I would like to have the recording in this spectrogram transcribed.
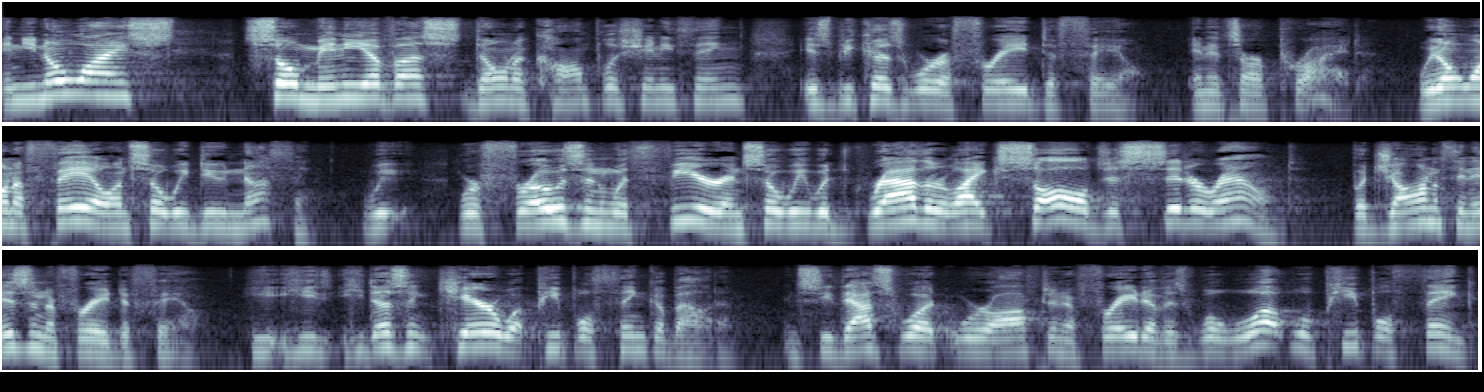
And you know why so many of us don't accomplish anything? Is because we're afraid to fail. And it's our pride. We don't want to fail, and so we do nothing. We, we're frozen with fear, and so we would rather, like Saul, just sit around. But Jonathan isn't afraid to fail. He, he, he doesn't care what people think about him. And see, that's what we're often afraid of is, well, what will people think?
